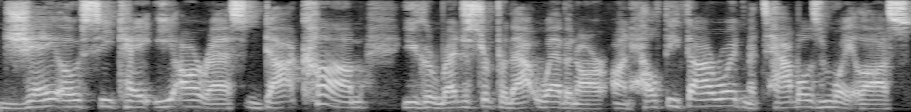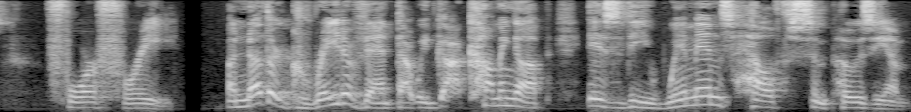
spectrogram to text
J O C K E R S dot com. You can register for that webinar on healthy thyroid, metabolism, weight loss for free. Another great event that we've got coming up is the Women's Health Symposium.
